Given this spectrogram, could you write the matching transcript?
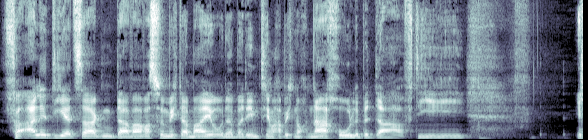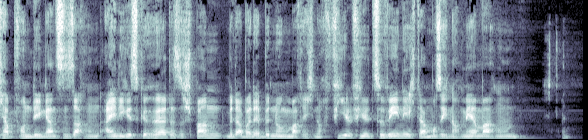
Für alle, die jetzt sagen, da war was für mich dabei oder bei dem Thema habe ich noch Nachholbedarf, die ich habe von den ganzen Sachen einiges gehört, das ist spannend. Mitarbeiterbindung mache ich noch viel, viel zu wenig, da muss ich noch mehr machen,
